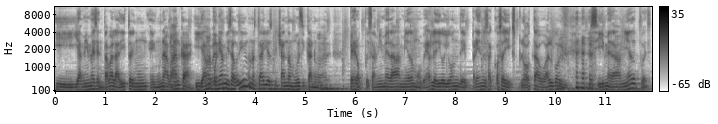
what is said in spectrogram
Y, y a mí me sentaba al ladito en, un- en una Claro. banca y ya me ver. ponía mis audífonos, estaba yo escuchando música, ¿no? Ujú. Pero pues a mí me daba miedo moverle, digo yo, donde prendo esa cosa y explota o algo. Y, y sí, me daba miedo, pues.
